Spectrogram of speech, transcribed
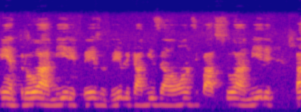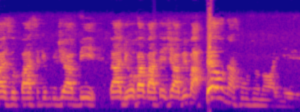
Entrou Amiri, fez o drible, camisa 11, passou Amiri, faz o passe aqui pro Diaby. Dariu vai bater, Diaby bateu nas mãos do Neuer.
